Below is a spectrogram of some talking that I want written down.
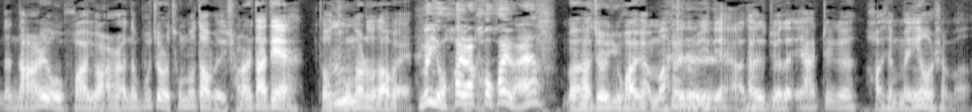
那哪儿有花园啊？那不就是从头到尾全是大殿，走嗯从头走到尾。你们有花园后花园啊？啊，就是御花园嘛，就这么一点啊，他就觉得，哎呀，这个好像没有什么，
